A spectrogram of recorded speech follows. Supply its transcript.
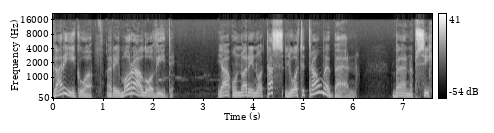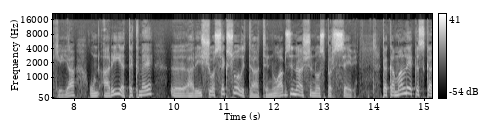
garīgo, arī morālo vidi, ja, un arī no tas ļoti traumē bērnu bērna psihi, ja, un arī ietekmē uh, arī šo seksualitāti, nu, apzināšanos par sevi. Tā kā man liekas, ka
